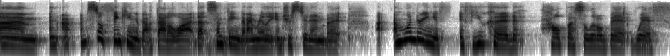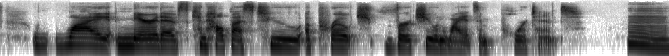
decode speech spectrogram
Um, and I, am still thinking about that a lot. That's something that I'm really interested in. But I'm wondering if if you could help us a little bit with why narratives can help us to approach virtue and why it's important. Hmm.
